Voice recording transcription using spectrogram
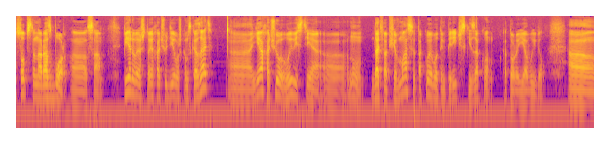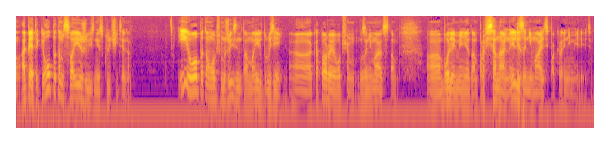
собственно, разбор сам. Первое, что я хочу девушкам сказать, Э, я хочу вывести, э, ну, дать вообще в массы такой вот эмпирический закон, который я вывел. Э, опять-таки, опытом своей жизни исключительно. И опытом, в общем, жизни там моих друзей, которые, в общем, занимаются там более-менее там профессионально или занимались, по крайней мере, этим.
